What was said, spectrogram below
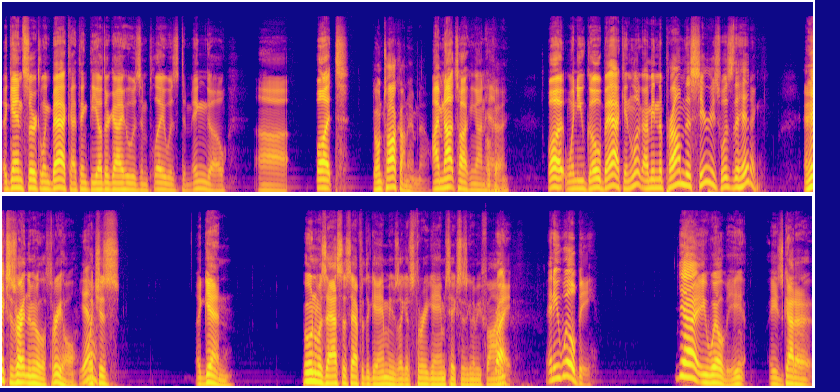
again circling back, I think the other guy who was in play was Domingo. Uh but Don't talk on him now. I'm not talking on him. Okay. But when you go back and look, I mean the problem this series was the hitting. And Hicks is right in the middle of the three hole, Yeah. which is, again, Boone was asked this after the game. He was like, it's three games. Hicks is going to be fine. Right. And he will be. Yeah, he will be. He's got a.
